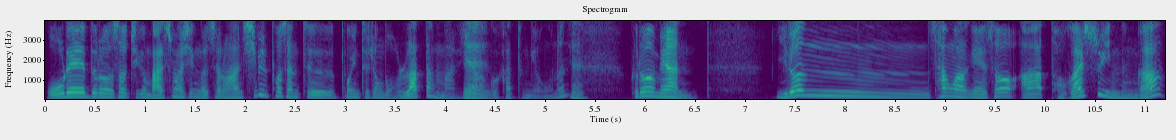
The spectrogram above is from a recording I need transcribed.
올해 들어서 지금 말씀하신 것처럼 한 11% 포인트 정도 올랐단 말이죠. 예. 한국 같은 경우는. 예. 그러면 이런 상황에서 아, 더 갈 수 있는가?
